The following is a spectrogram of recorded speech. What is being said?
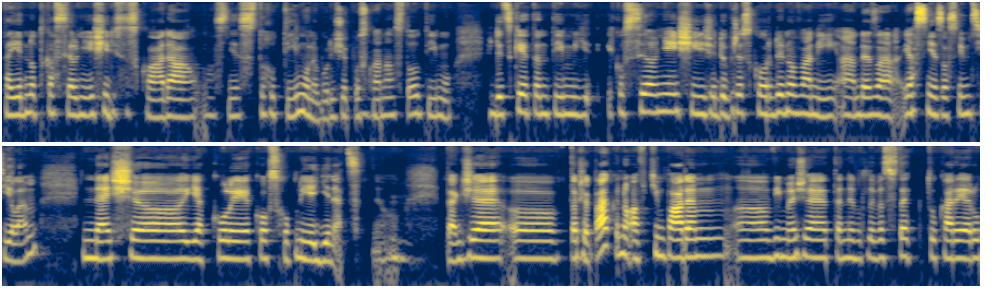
ta jednotka silnější, když se skládá vlastně z toho týmu, nebo když je poskládaná z toho týmu. Vždycky je ten tým jako silnější, když je dobře skoordinovaný a jde za, jasně za svým cílem, než uh, jakkoliv jako schopný jedinec. Jo. Mm. Takže, uh, takže tak, no a tím pádem uh, víme, že ten jednotlivec v té, tu kariéru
